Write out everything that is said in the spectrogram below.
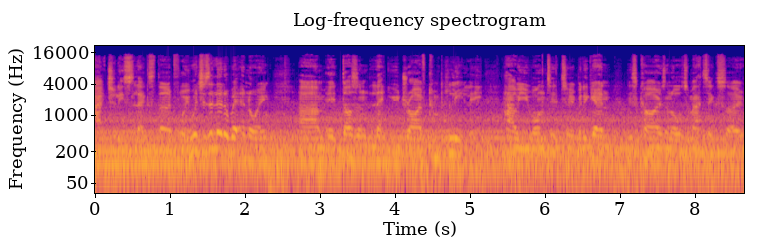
actually selects third for you, which is a little bit annoying. Um, it doesn't let you drive completely how you want it to. But again, this car is an automatic, so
